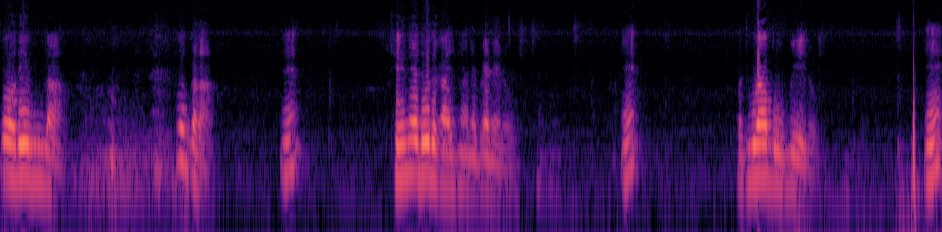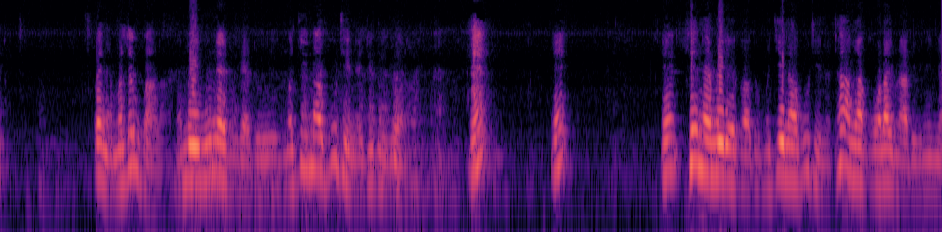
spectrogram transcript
ကောသေးဘူးလားဟုတ်ကလားဟင်ဆင်းတဲ့တို့တခါကြီးနဲ့ဘယ်နဲ့တော့ဟင်ဘသူကပုံမေးတော့ဟင်ဘယ်နဲ့မလှုပ်ပါလားမမေဘူးနဲ့တူတယ်သူမကျင်တော့ဘူးထင်တယ်ကျွတ်တူပြောတာဟင်ဟင်ဟင်ဆင်းနေမိတယ်ဆိုတော့မကျင်တော့ဘူးထင်တယ်ထအများကောလိုက်မလားဒီကနေ့ည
